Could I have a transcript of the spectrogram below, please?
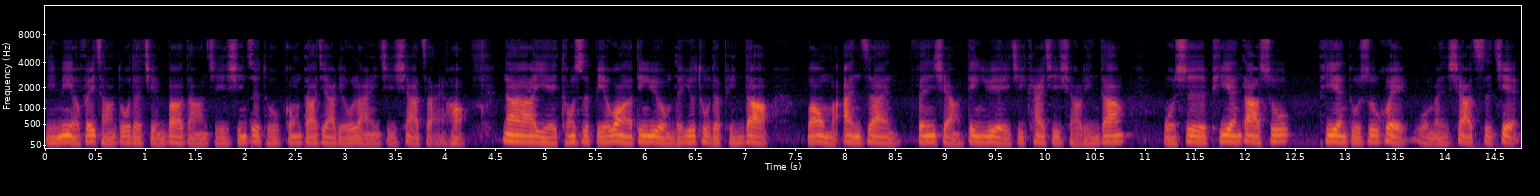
里面有非常多的简报档及心智图供大家浏览以及下载哈。那也同时别忘了订阅我们的 YouTube 的频道，帮我们按赞、分享、订阅以及开启小铃铛。我是 P N 大叔，P N 读书会，我们下次见。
